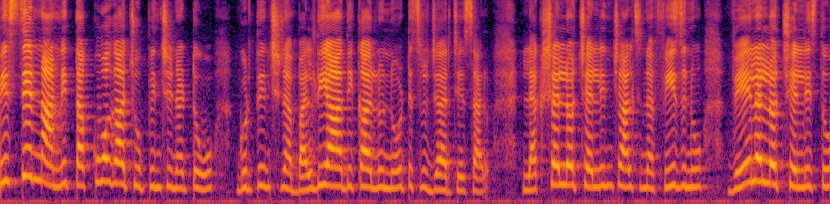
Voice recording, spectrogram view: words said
విస్తీర్ణాన్ని తక్కువగా చూపించినట్టు గుర్తించిన బల్దియా అధికారులు నోటీసులు జారీ చేశారు. లక్షల్లో చెల్లించాల్సిన ఫీజును వేలల్లో చెల్లిస్తూ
